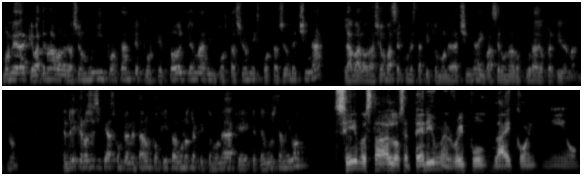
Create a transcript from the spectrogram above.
moneda que va a tener una valoración muy importante porque todo el tema de importación y exportación de China, la valoración va a ser con esta criptomoneda china y va a ser una locura de oferta y demanda, ¿no? Enrique, no sé si quieres complementar un poquito alguna otra criptomoneda que, que te guste, amigo. Sí, pues está los Ethereum, el Ripple, Litecoin, NEO,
